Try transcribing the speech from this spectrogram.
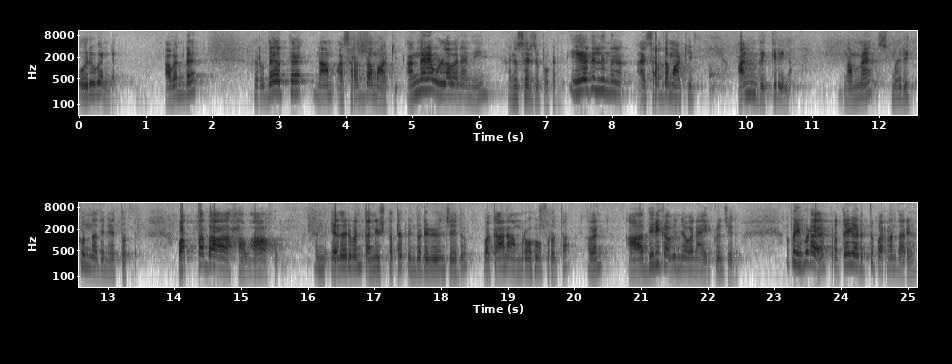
ഒരുവന്റെ അവന്റെ ഹൃദയത്തെ നാം അശ്രദ്ധമാക്കി. അങ്ങനെ ഉള്ളവനെ നീ അനുസരിച്ച് പോകരുത് ഏതിൽ നിന്ന് അശ്രദ്ധമാക്കി? അൻവിക്രിന. നമ്മെ സ്മരിക്കുന്നതിനെ തൊട്ട്. ഒത്തബാഹവാഹു ഏതൊരുവൻ തന്നിഷ്ടത്തെ പിന്തുടരുകയും ചെയ്തു. വക്കാന അമ്രോഹു ഫുറുത്ത. അവൻ ആതിരി കവിഞ്ഞവനായിരിക്കുകയും ചെയ്തു. അപ്പോൾ ഇവിടെ പ്രത്യേകം എടുത്ത് പറഞ്ഞെന്താ അറിയാം?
